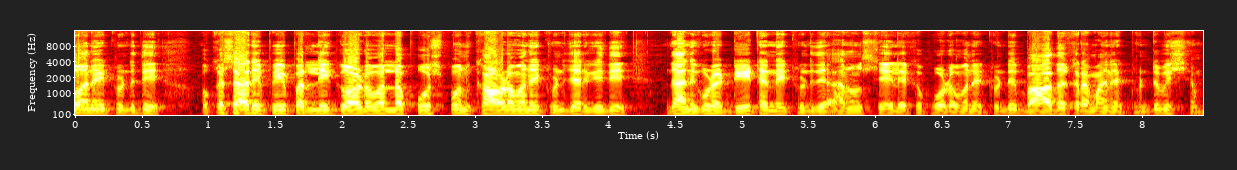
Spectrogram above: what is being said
అనేటువంటిది ఒకసారి పేపర్ లీక్ కావడం వల్ల పోస్ట్పోన్ కావడం అనేటువంటి జరిగింది దానికి కూడా డేట్ అనేటువంటిది అనౌన్స్ చేయలేకపోవడం అనేటువంటి బాధాకరమైనటువంటి విషయం.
